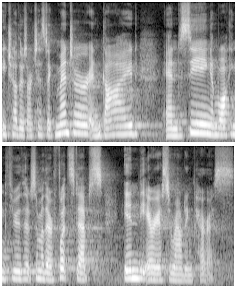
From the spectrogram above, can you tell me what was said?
each other's artistic mentor and guide, and seeing and walking through the, some of their footsteps in the area surrounding Paris.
